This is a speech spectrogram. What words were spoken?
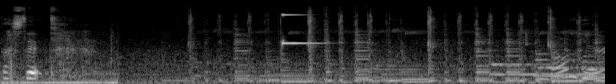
that's it. Down here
